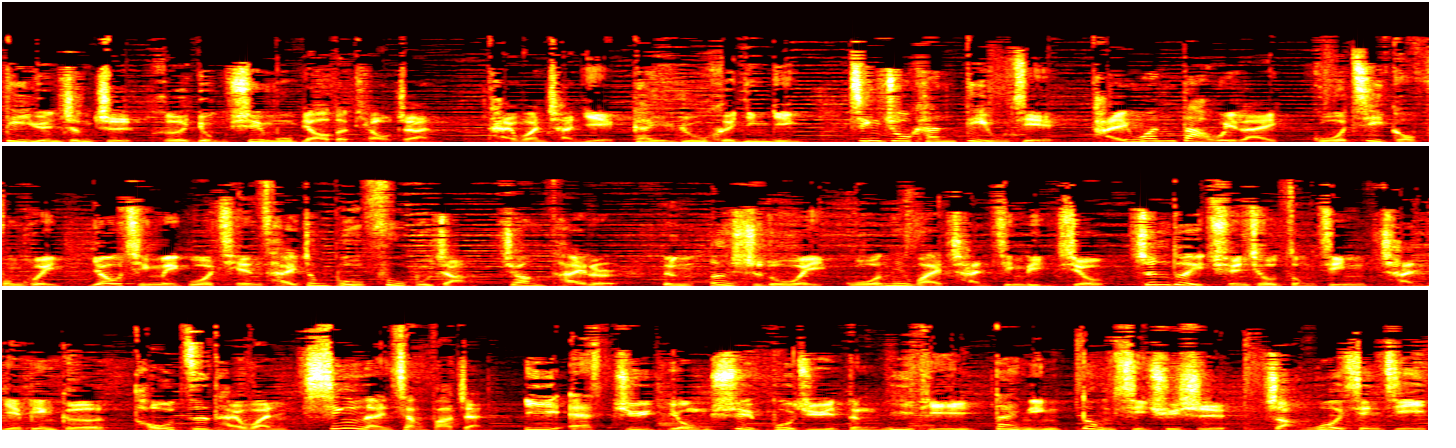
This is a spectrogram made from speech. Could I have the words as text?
地缘政治和永续目标的挑战，台湾产业该如何应应？金周刊第五届台湾大未来国际高峰会邀请美国前财政部副部长 John Tyler 等二十多位国内外产经领袖，针对全球总经、产业变革、投资台湾、新南向发展、ESG 永续布局等议题，带您洞悉趋势，掌握先机。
